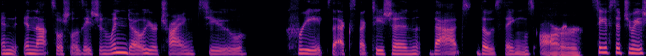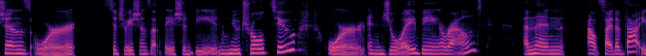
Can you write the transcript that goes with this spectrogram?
and in that socialization window, you're trying to create the expectation that those things are safe situations or situations that they should be neutral to or enjoy being around. And then outside of that, you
